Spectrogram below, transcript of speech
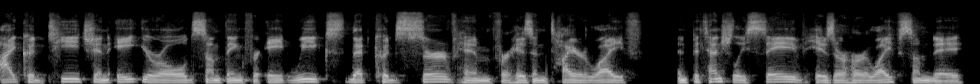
I could teach an eight year old something for eight weeks that could serve him for his entire life and potentially save his or her life someday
